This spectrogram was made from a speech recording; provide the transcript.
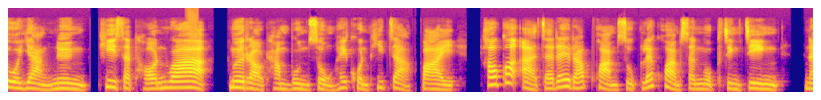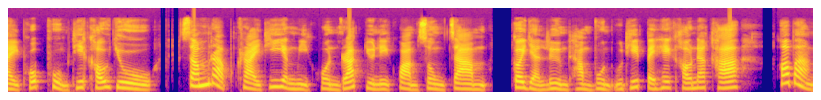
ตัวอย่างหนึ่งที่สะท้อนว่าเมื่อเราทำบุญส่งให้คนที่จากไป เขาก็อาจจะได้รับความสุขและความสงบจริง ๆ ในภพภูมิที่เขาอยู่สำหรับใครที่ยังมีคนรักอยู่ในความทรงจำก็อย่าลืมทำบุญอุทิศไปให้เขานะคะ เพราะบาง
